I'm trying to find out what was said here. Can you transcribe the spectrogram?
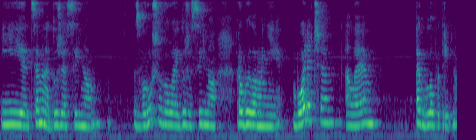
І це мене дуже сильно зворушувало і дуже сильно робило мені боляче, але так було потрібно.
